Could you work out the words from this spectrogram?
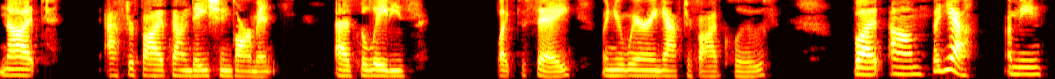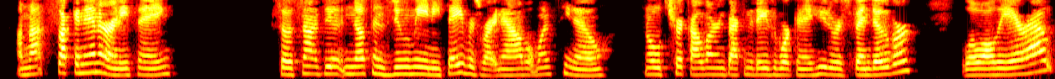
not after five foundation garments as the ladies like to say when you're wearing after five clothes. But, um, but yeah, I mean, I'm not sucking in or anything. So it's not doing, nothing's doing me any favors right now. But once, you know, an old trick I learned back in the days of working at Hooters, bend over, blow all the air out,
